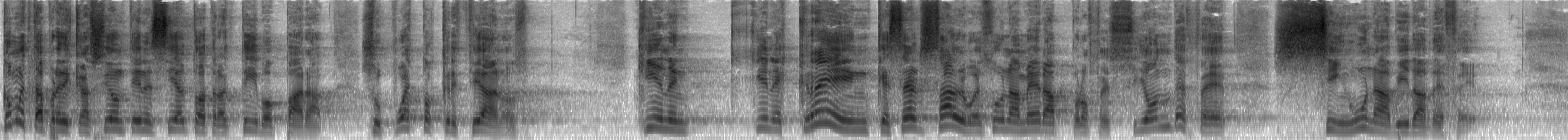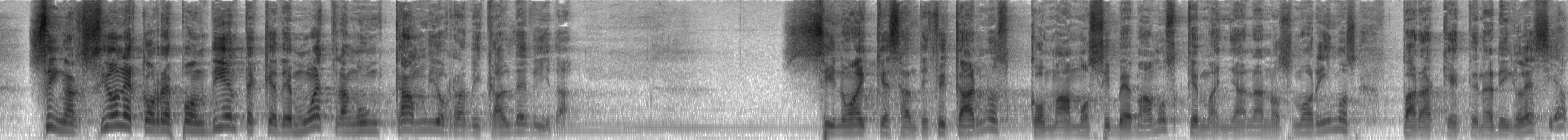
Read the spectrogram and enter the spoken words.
¿Cómo esta predicación tiene cierto atractivo para supuestos cristianos quienes, quienes creen que ser salvo es una mera profesión de fe sin una vida de fe? Sin acciones correspondientes que demuestran un cambio radical de vida. Si no hay que santificarnos, comamos y bebamos, que mañana nos morimos. ¿Para qué tener iglesia?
